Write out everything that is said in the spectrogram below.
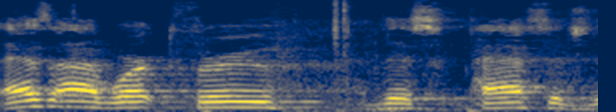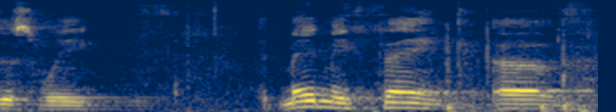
As I worked through this passage this week, it made me think of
